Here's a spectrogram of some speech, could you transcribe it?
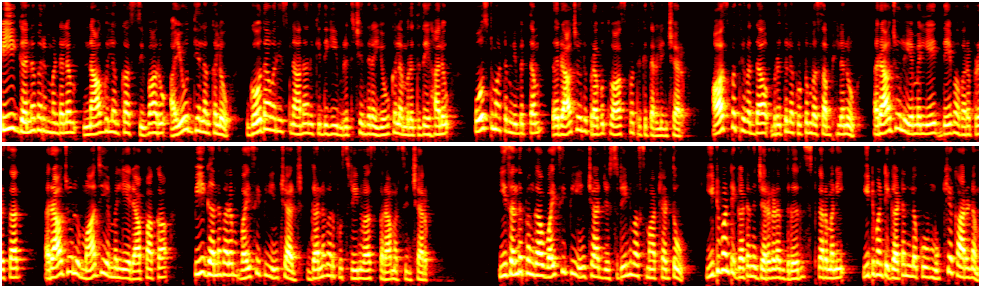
పి. గన్నవరం మండలం నాగులంక శివారు అయోధ్యలంకలో గోదావరి స్నానానికి దిగి మృతి చెందిన యువకుల మృతదేహాలు పోస్టుమార్టం నిమిత్తం రాజోలు ప్రభుత్వ ఆసుపత్రికి తరలించారు. ఆసుపత్రి వద్ద మృతుల కుటుంబ సభ్యులను రాజోలు ఎమ్మెల్యే దేవ వరప్రసాద్ రాజోలు మాజీ MLA Rapaka P. Gannavaram YCP incharge Gannavarapu Srinivas పరామర్శించారు. ఈ సందర్భంగా వైసీపీ ఇన్ఛార్జ్ శ్రీనివాస్ మాట్లాడుతూ ఇటువంటి ఘటన జరగడం దురదృష్టకరమని ఇటువంటి ఘటనలకు ముఖ్య కారణం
